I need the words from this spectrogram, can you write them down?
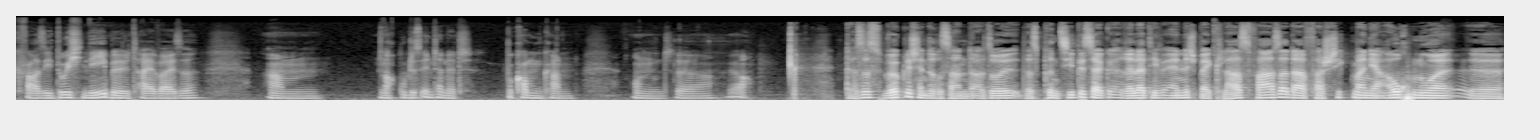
quasi durch Nebel teilweise ähm, noch gutes Internet bekommen kann. Und äh, ja. Das ist wirklich interessant. Also das Prinzip ist ja relativ ähnlich bei Glasfaser. Da verschickt man ja mhm. auch nur äh,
